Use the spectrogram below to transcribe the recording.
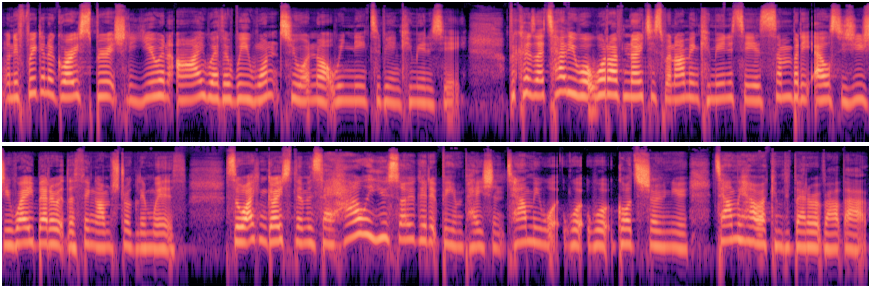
And if we're going to grow spiritually, you and I, whether we want to or not, we need to be in community. Because I tell you what, what I've noticed when I'm in community is somebody else is usually way better at the thing I'm struggling with. So I can go to them and say, How are you so good at being patient? Tell me what, what, what God's shown you. Tell me how I can be better about that.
